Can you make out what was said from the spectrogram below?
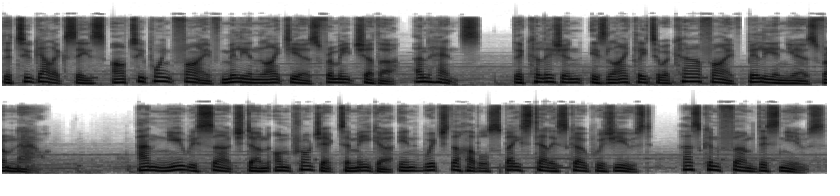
The two galaxies are 2.5 million light-years from each other and hence, the collision is likely to occur 5 billion years from now. And new research done on Project AMIGA in which the Hubble Space Telescope was used has confirmed this news.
